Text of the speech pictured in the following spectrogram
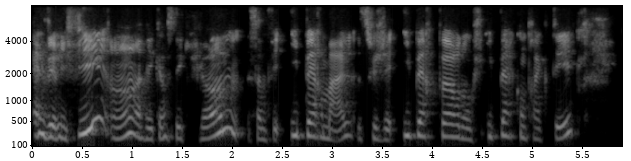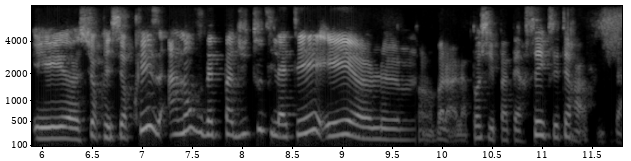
Elle vérifie, hein, avec un spéculum. Ça me fait hyper mal, parce que j'ai hyper peur, donc je suis hyper contractée. Et euh, surprise, surprise, ah non, vous n'êtes pas du tout dilaté, et euh, le, voilà, la poche n'est pas percée, etc. Je dis, bah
